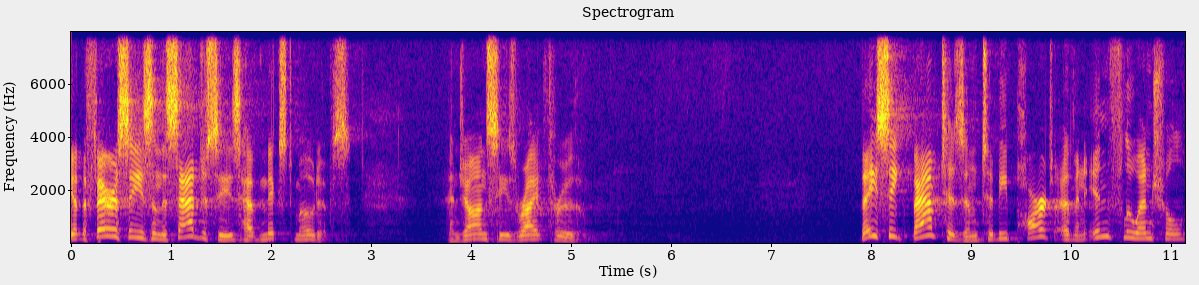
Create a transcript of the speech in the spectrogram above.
Yet the Pharisees and the Sadducees have mixed motives, and John sees right through them. They seek baptism to be part of an influential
